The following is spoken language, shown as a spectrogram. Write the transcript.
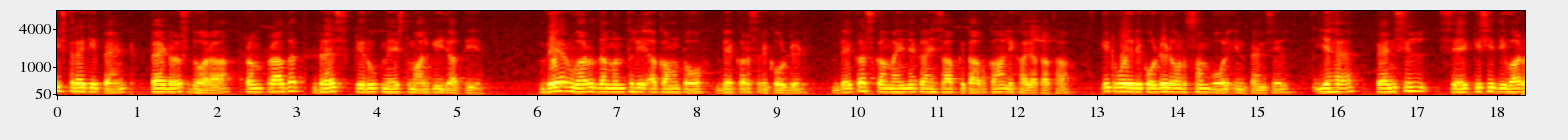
इस तरह की पैंट पैडर्स द्वारा परंपरागत ड्रेस के रूप में इस्तेमाल की जाती है। Where were the monthly account of bakers recorded bakers का महीने का हिसाब किताब कहाँ लिखा जाता था? It was recorded on some wall in pencil यह पेंसिल से किसी दीवार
